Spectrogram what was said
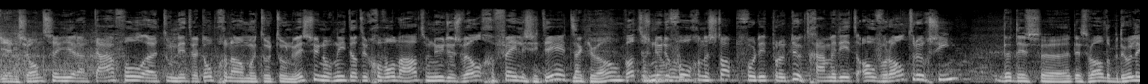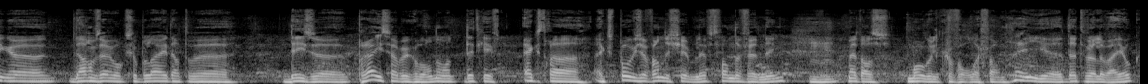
Jens Jansen hier aan tafel. Uh, toen dit werd opgenomen, toen, toen wist u nog niet dat u gewonnen had. Nu dus wel gefeliciteerd. Dankjewel. Wat is nu de volgende stap voor dit product? Gaan we dit overal terugzien? Dat is, uh, dat is wel de bedoeling. Uh, daarom zijn we ook zo blij dat we deze prijs hebben gewonnen. Want dit geeft extra exposure van de shimlift, van de vinding. Mm -hmm. Met als mogelijk gevolg van, hé, hey, dat willen wij ook.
